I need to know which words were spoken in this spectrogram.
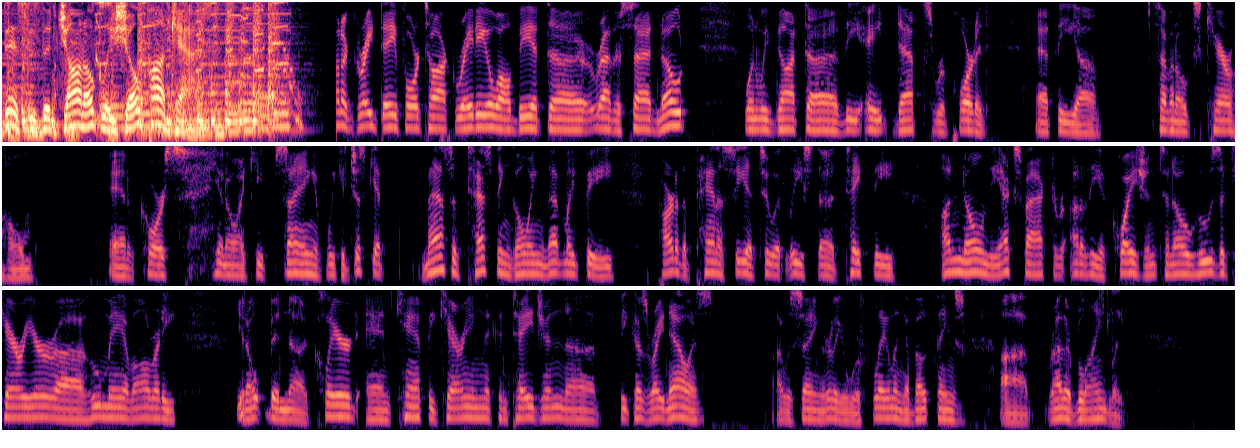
This is the John Oakley Show podcast. On a great day for talk radio, albeit a rather sad note when we've got uh, the eight deaths reported at the uh, Seven Oaks Care Home. And of course, you know, I keep saying if we could just get massive testing going, that might be part of the panacea to at least uh, take the unknown, the X factor, out of the equation to know who's a carrier, uh, who may have already, you know, been uh, cleared and can't be carrying the contagion. Uh, because right now, as I was saying earlier, we're flailing about things uh, rather blindly.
